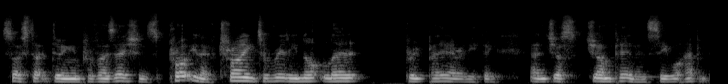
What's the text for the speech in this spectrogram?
So I started doing improvisations, pro, you know, trying to really not learn, prepare anything, and just jump in and see what happened.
